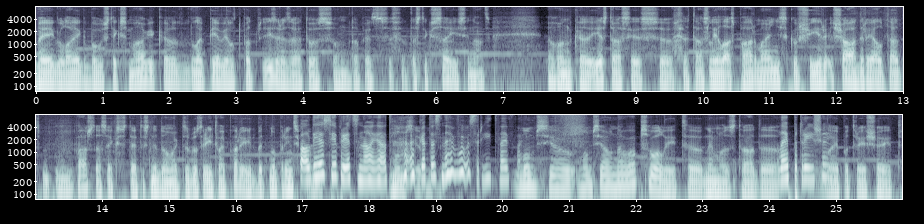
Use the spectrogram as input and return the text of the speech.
beigu laika būs tik smagi, ka, lai pievilktu pat izredzētos, un tāpēc tas tiks saīsināts. Un ka iestāsies eh, tās lielās pārmaiņas, kur šī šāda realitāte pārstās eksistēt. Es nedomāju, ka tas būs rīt vai parīt, bet, nu, principā. Paldies, iepriecinājāt, jau, ka tas nebūs rīt vai parīt. Mums jau, mums jau nav apsolīta eh, nemaz tāda lepotrija šeit.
